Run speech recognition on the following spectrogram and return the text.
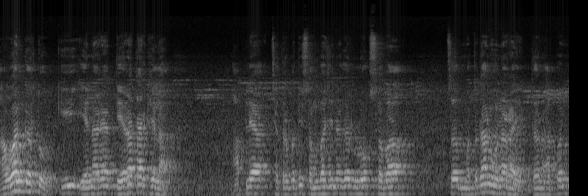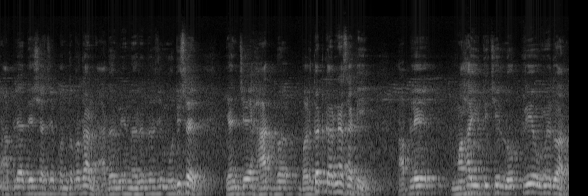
आव्हान करतो की येणाऱ्या तेरा तारखेला आपल्या छत्रपती संभाजीनगर लोकसभाचं मतदान होणार आहे. तर आपण आपल्या देशाचे पंतप्रधान आदरणीय नरेंद्रजी मोदी साहेब यांचे हात ब बळकट करण्यासाठी आपले महायुतीचे लोकप्रिय उमेदवार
